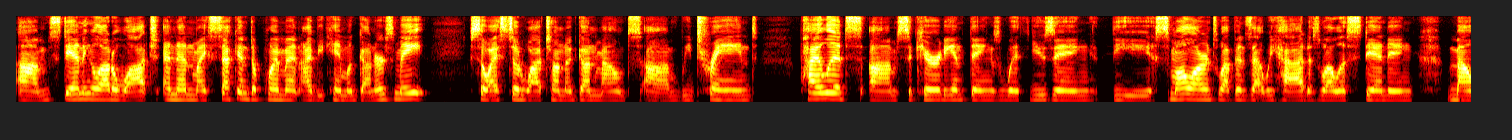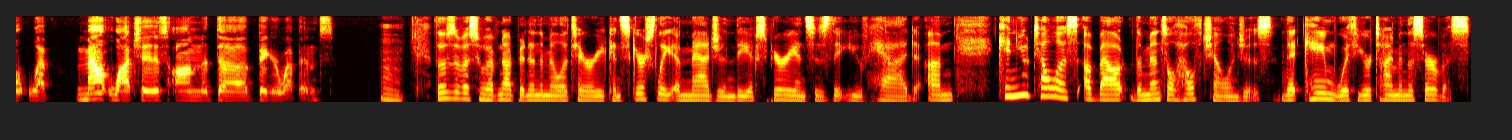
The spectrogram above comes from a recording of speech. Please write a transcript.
um, standing a lot of watch. And then my second deployment, I became a gunner's mate. So I stood watch on the gun mounts. Um, we trained pilots, um, security, and things with using the small arms weapons that we had, as well as standing mount wep- mount watches on the bigger weapons. Hmm. Those of us who have not been in the military can scarcely imagine the experiences that you've had. Um, can you tell us about the mental health challenges that came with your time in the service?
